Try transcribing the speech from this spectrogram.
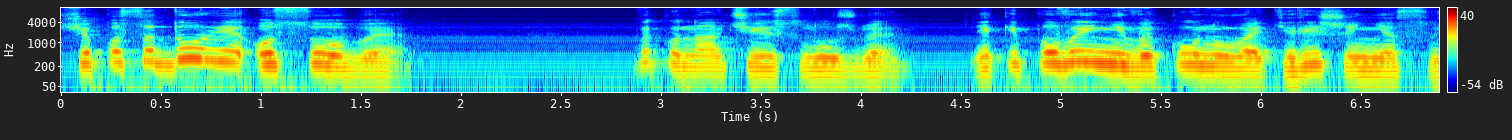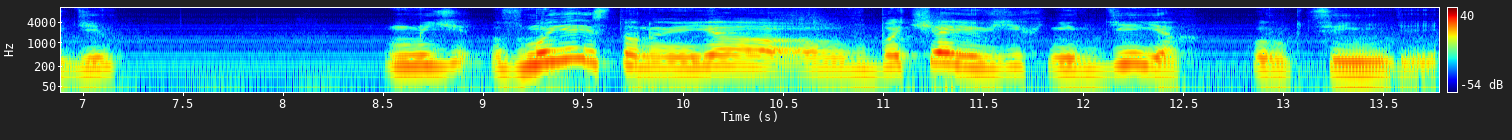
що посадові особи виконавчої служби, які повинні виконувати рішення судів, З моєї сторони, я е, вбачаю в їхніх діях корупційні дії.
